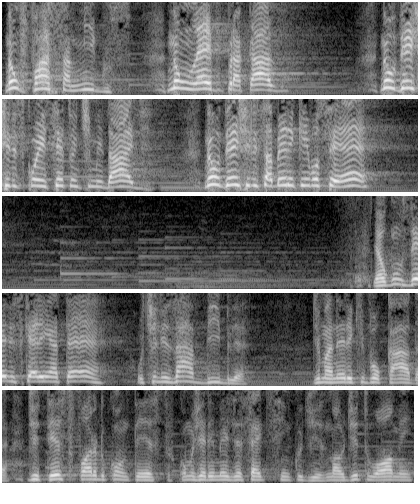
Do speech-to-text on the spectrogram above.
Não faça amigos, não leve para casa, não deixe eles conhecer tua intimidade, não deixe eles saberem quem você é. E alguns deles querem até utilizar a Bíblia de maneira equivocada, de texto fora do contexto, como Jeremias 17,5 diz: Maldito o homem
